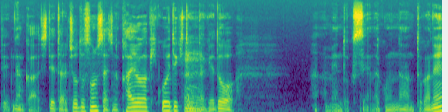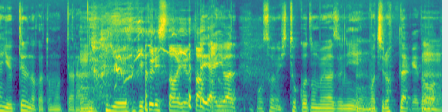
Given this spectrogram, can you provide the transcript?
でなんかしてたらちょうどその人たちの会話が聞こえてきたんだけど「あめんどくせえなこんなん」とかね言ってるのかと思ったら、うびっくりした 言ったいや言わもうそういうの一言も言わずに、うん。もちろんだけど、うん。い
